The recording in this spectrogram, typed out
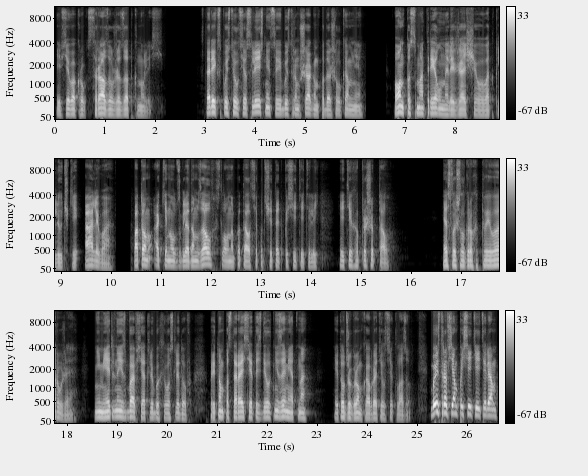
и все вокруг сразу же заткнулись. Старик спустился с лестницы и быстрым шагом подошел ко мне. Он посмотрел на лежащего в отключке Алева, потом окинул взглядом зал, словно пытался подсчитать посетителей, и тихо прошептал. «Я слышал грохот твоего оружия. Немедленно избавься от любых его следов. Притом постарайся это сделать незаметно. И тут же громко обратился к Лазу. «Быстро всем посетителям!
